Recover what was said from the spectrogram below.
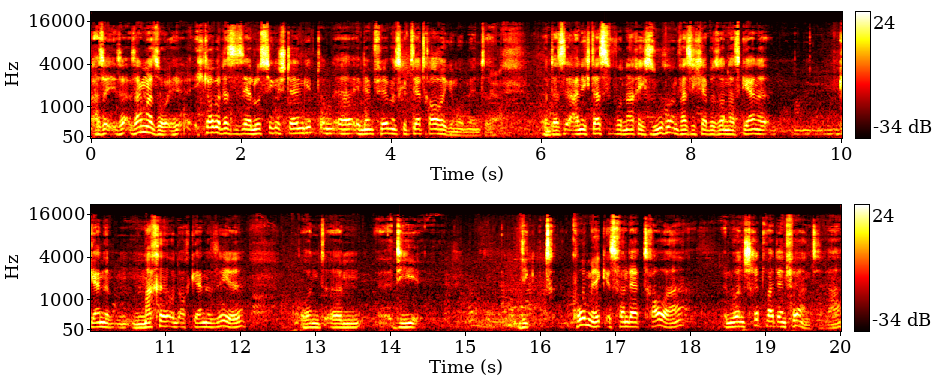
Also sa- sagen wir mal so, ich glaube, dass es sehr lustige Stellen gibt und, äh, in dem Film. Es gibt sehr traurige Momente. Und das ist eigentlich das, wonach ich suche und was ich ja besonders gerne, gerne mache und auch gerne sehe. Und ähm, die, die Komik ist von der Trauer nur einen Schritt weit entfernt. Ja?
